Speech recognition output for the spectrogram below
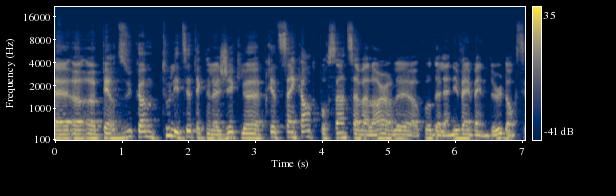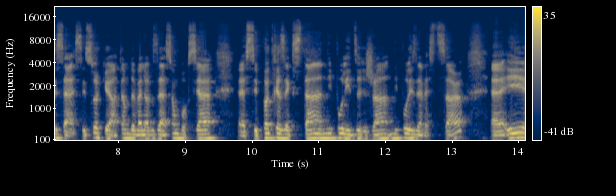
euh, a, perdu comme tous les titres technologiques là, près de 50% de sa valeur là, au cours de l'année 2022. Donc, c'est ça. C'est sûr qu'en termes de valorisation boursière, c'est pas très excitant ni pour les dirigeants ni pour les investisseurs. et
